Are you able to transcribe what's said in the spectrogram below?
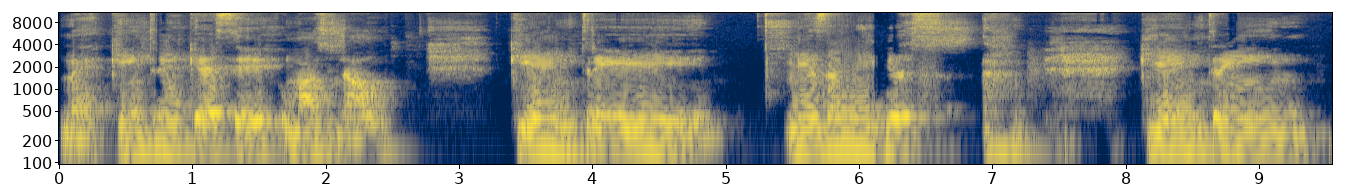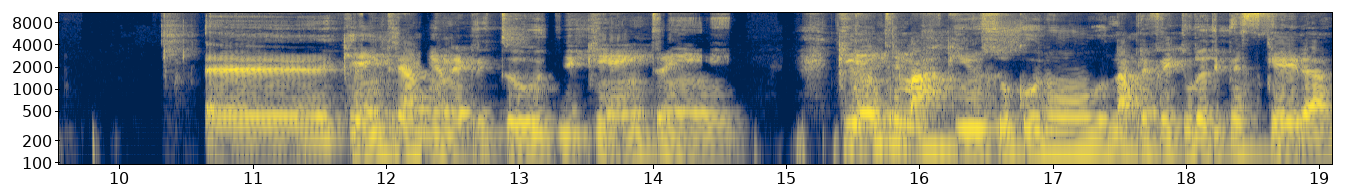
né? que entre o que é ser o marginal, que entre minhas amigas, que entrem é, que entre a minha negritude, que entre, que entre Marquinhos Sucuru na prefeitura de Pesqueira,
